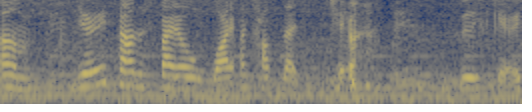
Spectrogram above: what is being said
Um, Jerry found the spider right on top of that chair. it's really scary.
